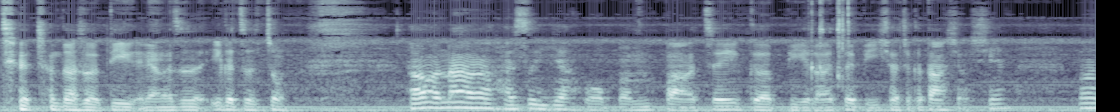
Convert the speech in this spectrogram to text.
这真的是第一两个字一个字重。好，那还是一样，我们把这个笔来对比一下这个大小先。那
